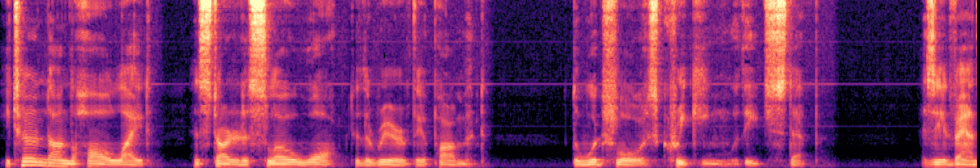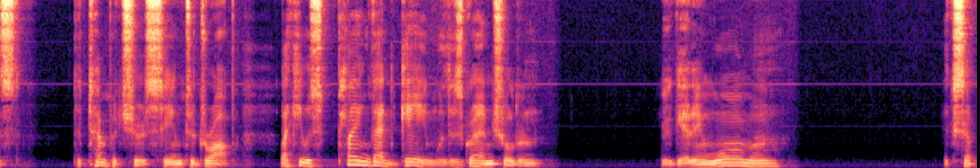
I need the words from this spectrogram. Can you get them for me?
He turned on the hall light and started a slow walk to the rear of the apartment, the wood floors creaking with each step. As he advanced, the temperature seemed to drop, like he was playing that game with his grandchildren. You're getting warmer. Except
